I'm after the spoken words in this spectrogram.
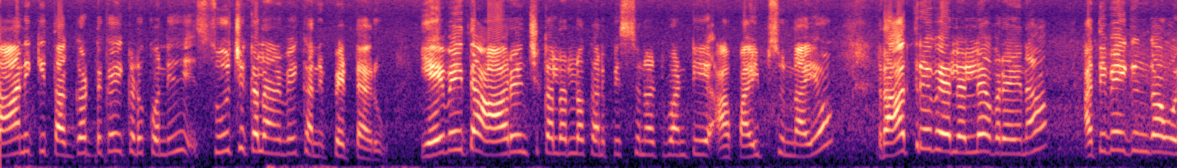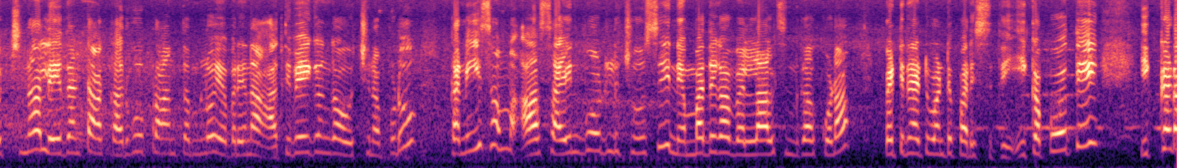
దానికి తగ్గట్టుగా ఇక్కడ కొన్ని సూచికలు అనేవి కనిపెట్టారు. ఏవైతే ఆరెంజ్ కలర్లో కనిపిస్తున్నటువంటి ఆ పైప్స్ ఉన్నాయో రాత్రి వేళల్లో ఎవరైనా అతివేగంగా వచ్చినా లేదంటే ఆ కరువు ప్రాంతంలో ఎవరైనా అతివేగంగా వచ్చినప్పుడు కనీసం ఆ సైన్ బోర్డులు చూసి నెమ్మదిగా వెళ్ళాల్సిందిగా కూడా పెట్టినటువంటి పరిస్థితి. ఇకపోతే ఇక్కడ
